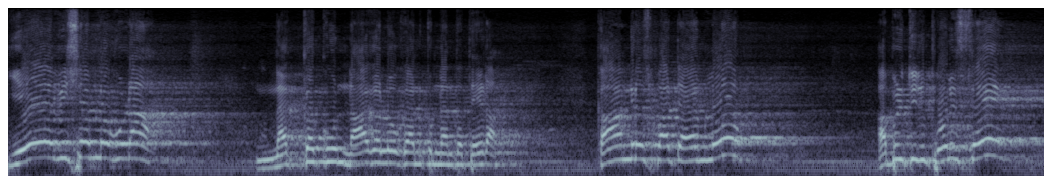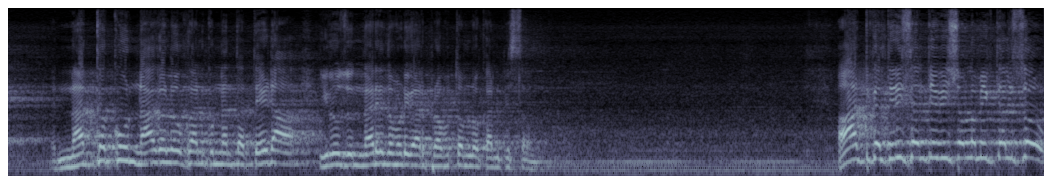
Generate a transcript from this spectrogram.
ఏ విషయంలో కూడా నక్కకు నాగలోకు అనుకున్నంత తేడా. కాంగ్రెస్ పార్టీ హయాంలో అభివృద్ధిని పోలిస్తే నక్కకు నాగలోకు అనుకున్నంత తేడా ఈరోజు నరేంద్ర మోడీ గారి ప్రభుత్వంలో కనిపిస్తుంది. ఆర్టికల్ త్రీ సెవెంటీ విషయంలో మీకు తెలుసు.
